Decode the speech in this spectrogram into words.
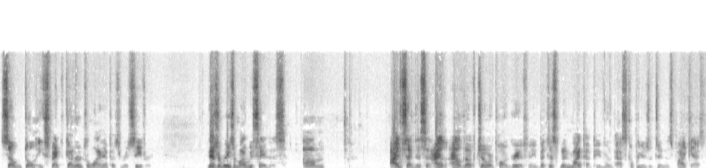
so don't expect Gunner to line up as a receiver. There's a reason why we say this. Um, I've said this, and I I don't know if Joe or Paul agree with me, but this has been my pet peeve over the past couple years of doing this podcast.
